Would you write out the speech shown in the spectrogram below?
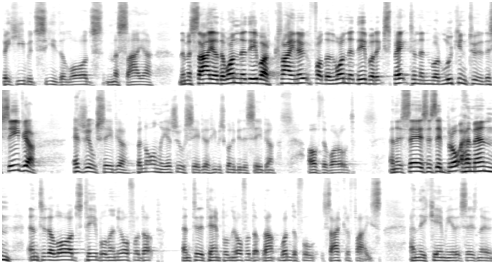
but he would see the Lord's Messiah. The Messiah, the one that they were crying out for, the one that they were expecting and were looking to, the Savior Israel's Savior, but not only Israel's Savior, he was going to be the Savior of the world. And it says, as they brought him in into the Lord's table and he offered up into the temple and they offered up that wonderful sacrifice. And they came here, it says now,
